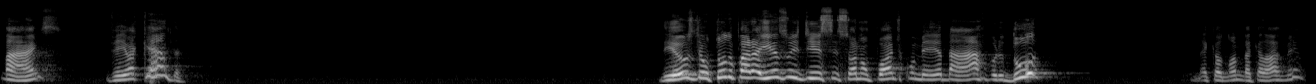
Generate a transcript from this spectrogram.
Mas veio a queda. Deus deu todo o paraíso e disse: só não pode comer da árvore do. Como é que é o nome daquela árvore mesmo?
